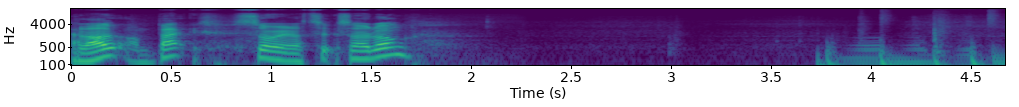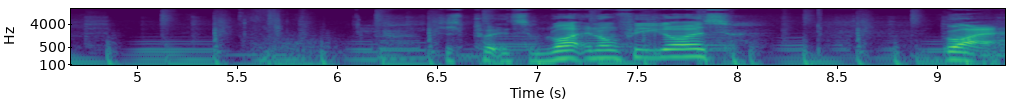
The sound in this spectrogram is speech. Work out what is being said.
Hello, I'm back. Sorry I took so long. Just putting some lighting on for you guys. Right.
